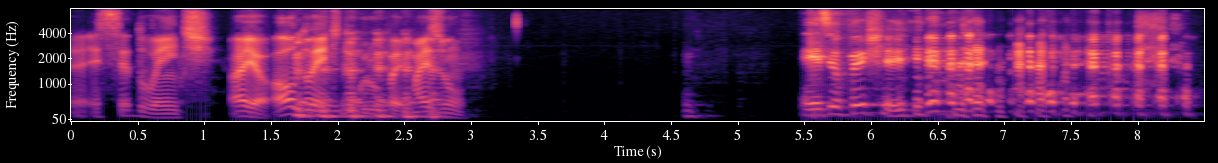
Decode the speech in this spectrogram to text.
É, esse é doente. Aí, ó. Ó o doente do grupo aí, mais um. Esse eu fechei.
